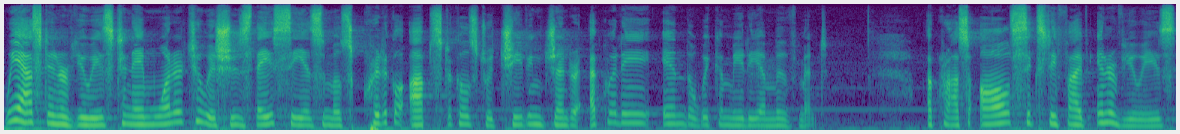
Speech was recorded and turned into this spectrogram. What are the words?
We asked interviewees to name one or two issues they see as the most critical obstacles to achieving gender equity in the Wikimedia movement. Across all 65 interviewees,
